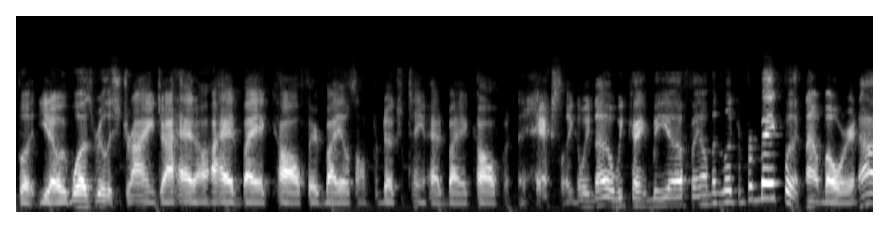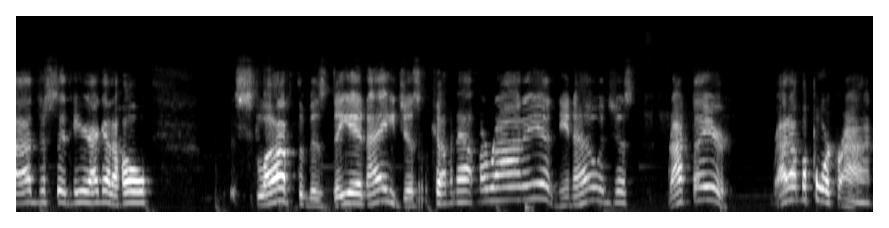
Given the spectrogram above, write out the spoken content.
but you know, it was really strange. I had I had bad cough. Everybody else on production team had bad cough, and actually, we know we can't be uh, filming looking for Bigfoot no more. And I, I just sit here. I got a whole sloth of his DNA just coming out my right end. You know, and just right there, right out my pork rind.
